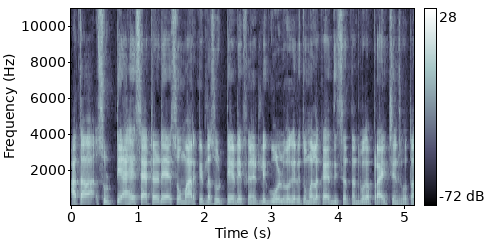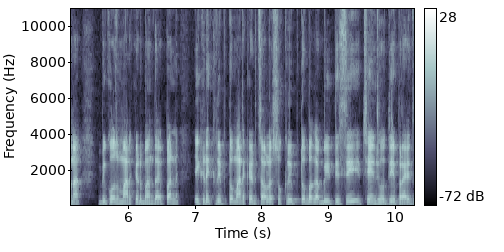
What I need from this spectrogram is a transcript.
आता सुट्टी आहे सॅटर्डे आहे सो मार्केटला सुट्टी आहे. डेफिनेटली गोल्ड वगैरे तुम्हाला काय दिसत नाही बघा प्राईस चेंज होताना बिकॉज मार्केट बंद आहे. पण इकडे क्रिप्टो मार्केट चालू आहे. सो क्रिप्टो बघा बीटीसी चेंज होती प्राईस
